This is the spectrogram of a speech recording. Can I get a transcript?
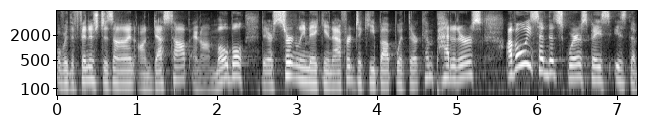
over the finished design on desktop and on mobile. They are certainly making an effort to keep up with their competitors. I've always said that Squarespace is the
